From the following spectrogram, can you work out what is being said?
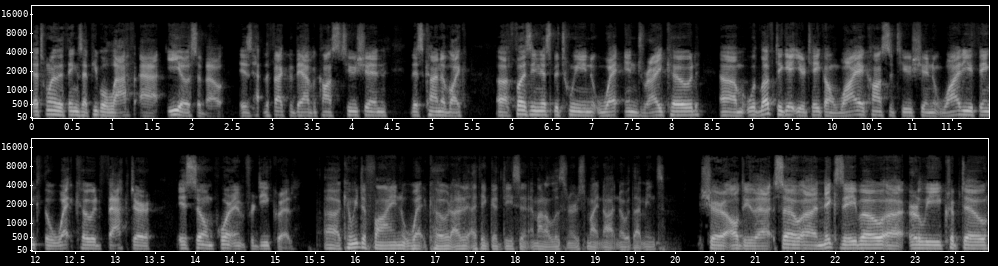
that's one of the things that people laugh at EOS about is the fact that they have a constitution, this kind of like uh, fuzziness between wet and dry code. Um, would love to get your take on why a constitution. Why do you think the wet code factor is so important for Decred? Uh, can we define wet code? I, I think a decent amount of listeners might not know what that means. Sure, I'll do that. So uh, Nick Szabo, uh, early crypto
